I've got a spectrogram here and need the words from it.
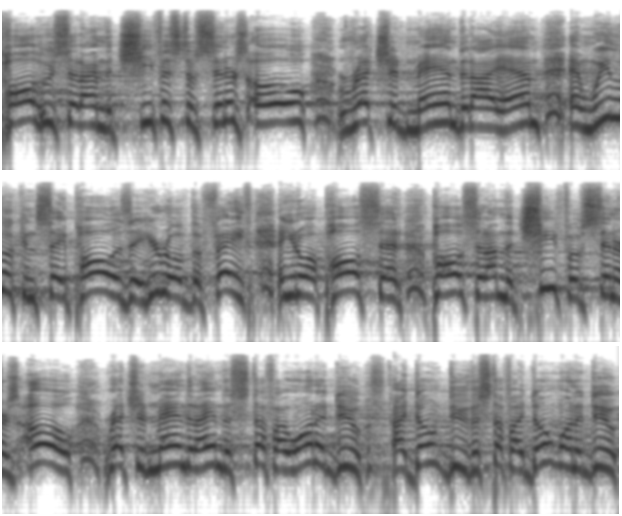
Paul, who said, I'm the chiefest of sinners. Oh, wretched man that I am. And we look and say, Paul is a hero of the faith. And you know what Paul said? Paul said, I'm the chief of sinners. Oh, wretched man that I am. The stuff I want to do, I don't do. The stuff I don't want to do,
